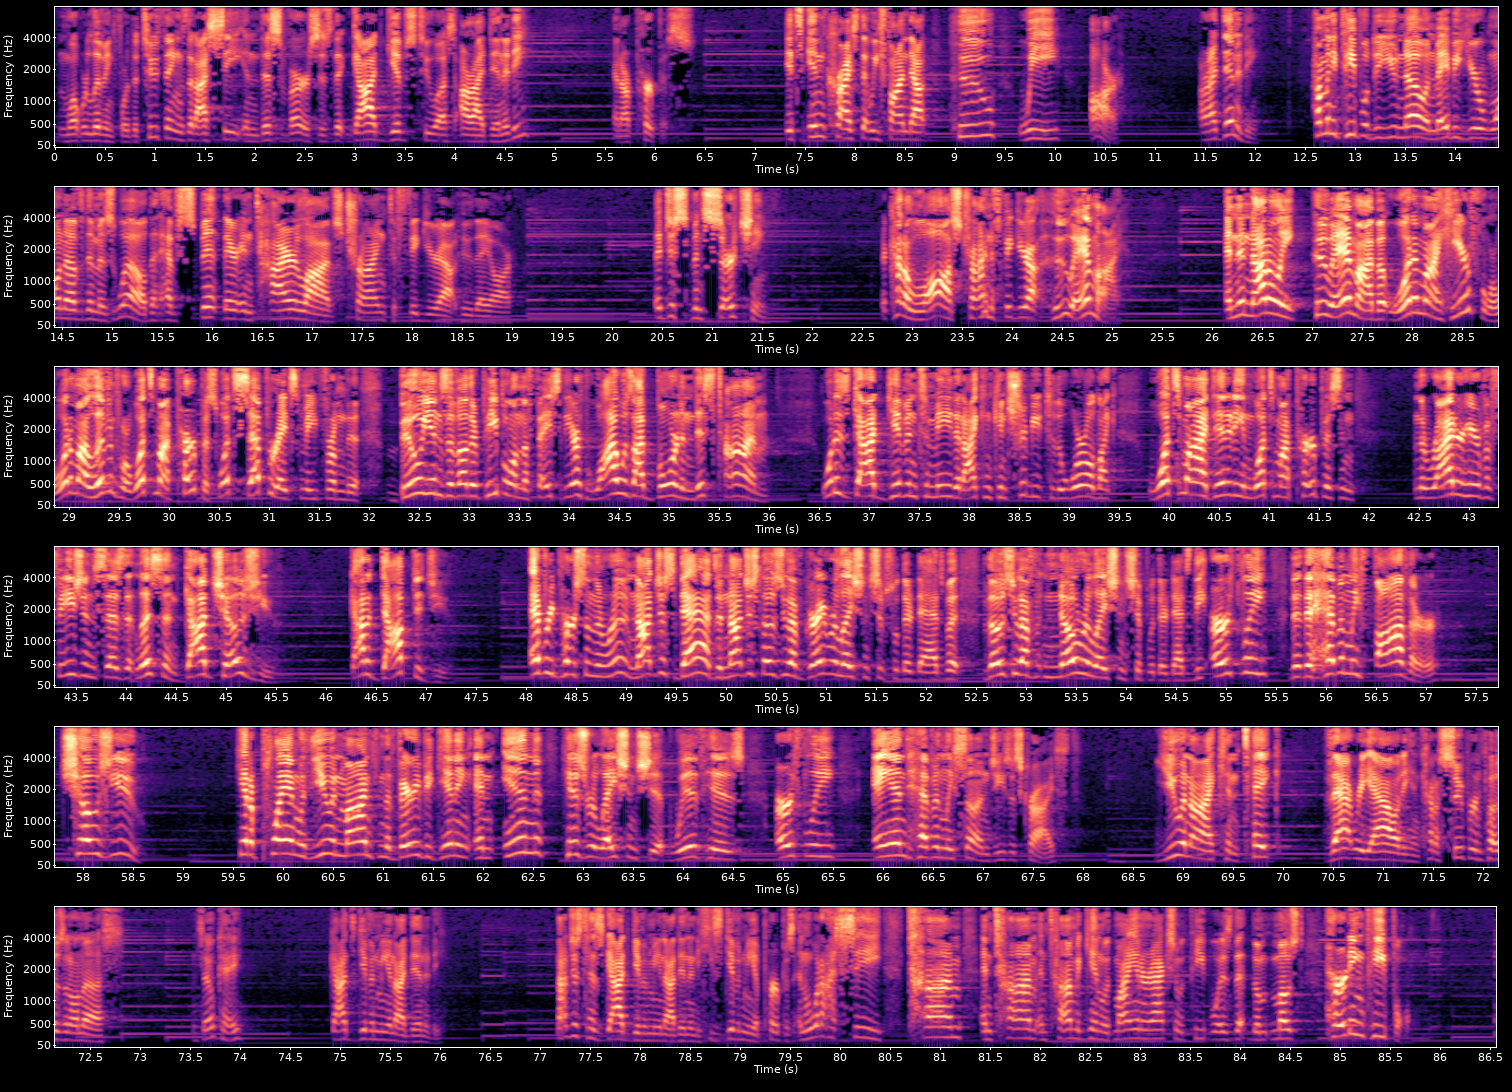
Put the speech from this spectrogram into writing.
and what we're living for. The two things that I see in this verse is that God gives to us our identity and our purpose. It's in Christ that we find out who we are, our identity. How many people do you know, and maybe you're one of them as well, that have spent their entire lives trying to figure out who they are? They've just been searching. They're kind of lost trying to figure out who am I? And then not only who am I, but what am I here for? What am I living for? What's my purpose? What separates me from the billions of other people on the face of the earth? Why was I born in this time? What has God given to me that I can contribute to the world? Like, what's my identity and what's my purpose? And, and the writer here of Ephesians says that, listen, God chose you, God adopted you every person in the room, not just dads and not just those who have great relationships with their dads, but those who have no relationship with their dads. The earthly, the, the heavenly Father chose you. He had a plan with you in mind from the very beginning, and in his relationship with his earthly and heavenly Son, Jesus Christ, you and I can take that reality and kind of superimpose it on us and say, okay, God's given me an identity. Not just has God given me an identity, He's given me a purpose. And what I see time and time and time again with my interaction with people is that the most hurting people,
